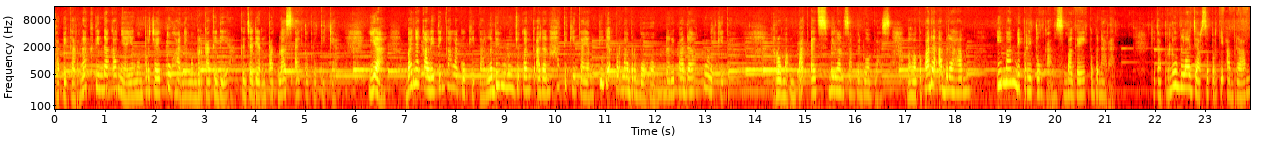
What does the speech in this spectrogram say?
Tapi karena ketindakannya yang mempercayai Tuhan yang memberkati dia, kejadian 14 ayat 23. Ya, banyak kali tingkah laku kita lebih menunjukkan keadaan hati kita yang tidak pernah berbohong daripada mulut kita. Roma 4 ayat 9 sampai 12 bahwa kepada Abraham iman diperhitungkan sebagai kebenaran. Kita perlu belajar seperti Abraham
